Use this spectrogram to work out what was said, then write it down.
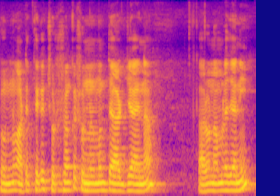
শূন্য, আটের থেকে ছোট সংখ্যা শূন্যের মধ্যে আট যায় না। কারণ আমরা জানি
